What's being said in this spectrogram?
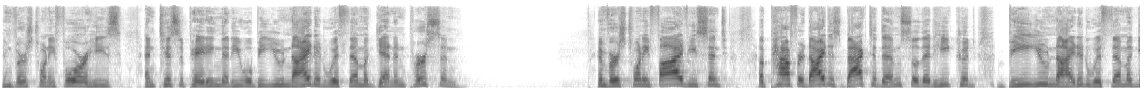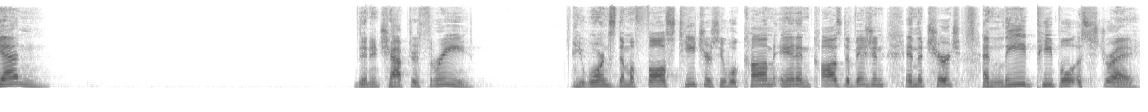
In verse 24, he's anticipating that he will be united with them again in person. In verse 25, he sent Epaphroditus back to them so that he could be united with them again. Then in chapter 3, he warns them of false teachers who will come in and cause division in the church and lead people astray.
